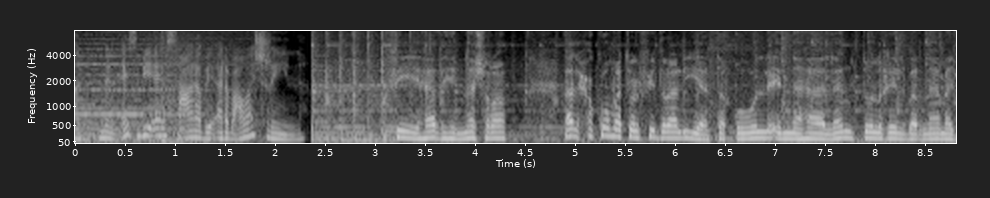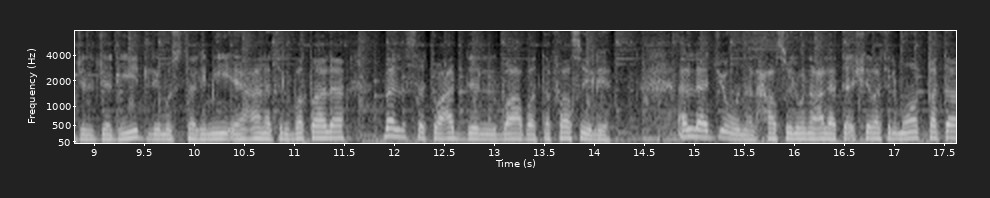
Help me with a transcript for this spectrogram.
الأخبار من إس بي إس عربي 24 في هذه النشرة الحكومة الفيدرالية تقول إنها لن تلغي البرنامج الجديد لمستلمي إعانة البطالة بل ستعدل بعض تفاصيله. اللاجئون الحاصلون على تأشيرة المؤقتة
